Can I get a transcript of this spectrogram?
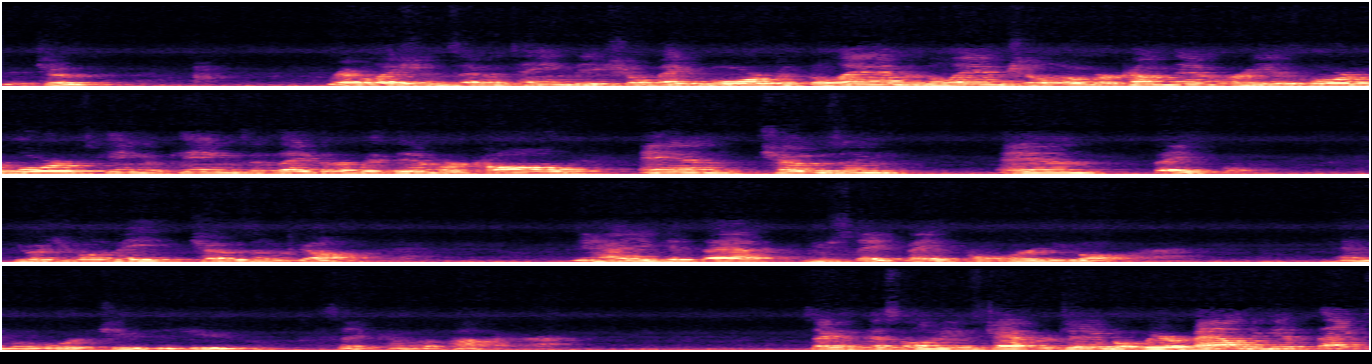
that chose him. Revelation 17, These shall make war with the Lamb, and the Lamb shall overcome them, for he is Lord of lords, King of kings, and they that are with him are called and chosen and faithful. You know what you want to be? Chosen of God. You know how you get that? You stay faithful where you are. And the Lord chooses you to say, Come up higher. Second Thessalonians chapter 2, but we are bound to give thanks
